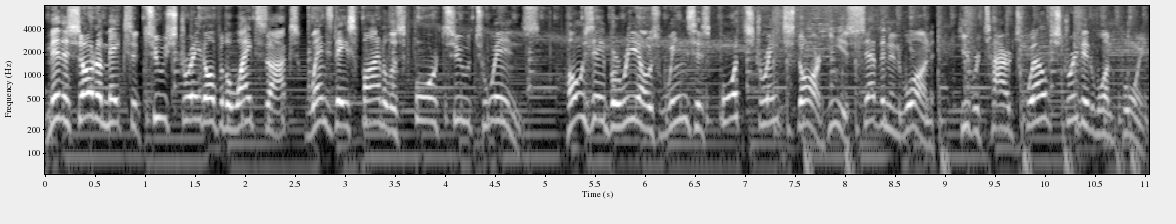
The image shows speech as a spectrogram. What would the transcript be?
Minnesota makes it two straight over the White Sox. Wednesday's final is 4 2 Twins. Jose Berrios wins his fourth straight start. He is 7 and 1. He retired 12 straight at one point.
